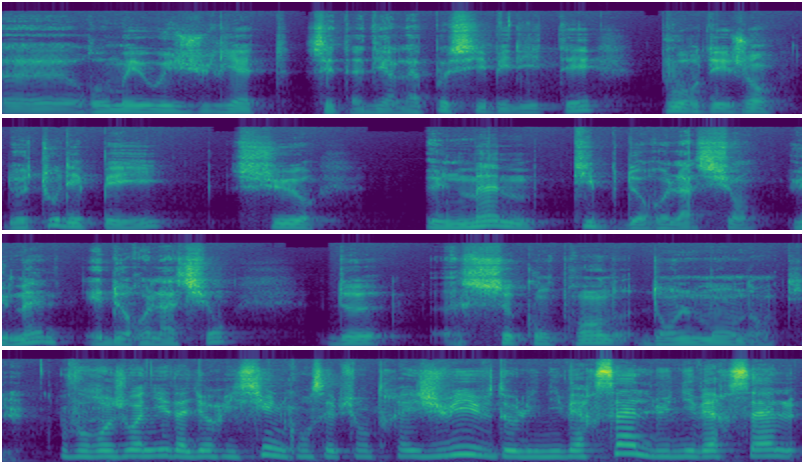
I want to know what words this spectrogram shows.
euh, Roméo et Juliette, c'est-à-dire la possibilité pour des gens de tous les pays sur une même type de relation humaine et de relation de se comprendre dans le monde entier. Vous rejoignez d'ailleurs ici une conception très juive de l'universel. L'universel,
